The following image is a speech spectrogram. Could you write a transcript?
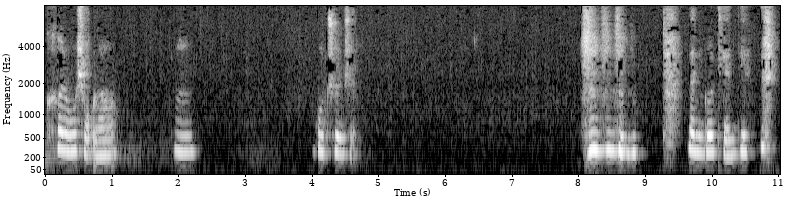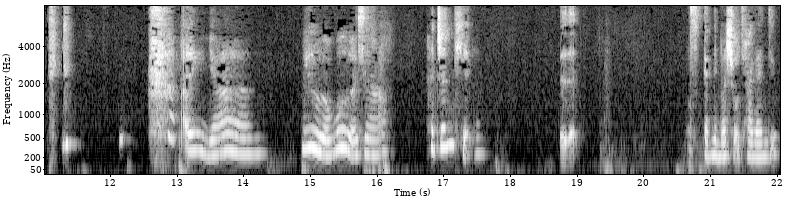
磕着我手了。嗯，给我吹吹。哼哼哼哼那你给我舔舔。哎呀，你恶不恶心啊？还真舔。呃，赶紧把手擦干净。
